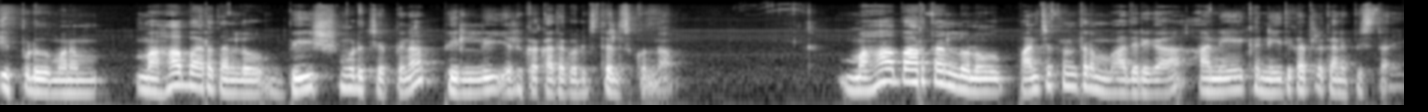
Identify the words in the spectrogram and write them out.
ఇప్పుడు మనం మహాభారతంలో భీష్ముడు చెప్పిన పిల్లి ఎలుక కథ గురించి తెలుసుకుందాం. మహాభారతంలోనూ పంచతంత్రం మాదిరిగా అనేక నీతి కథలు కనిపిస్తాయి.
